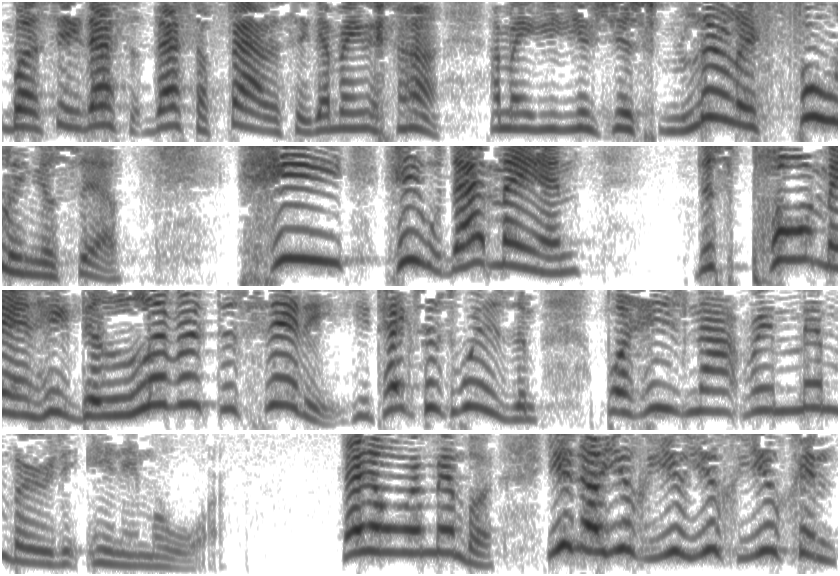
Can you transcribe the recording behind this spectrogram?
But see, that's that's a fallacy. I mean, I mean, you're just literally fooling yourself. He, he, that man, this poor man, he delivered the city. He takes his wisdom, but he's not remembered anymore. They don't remember. You know, you you you you can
